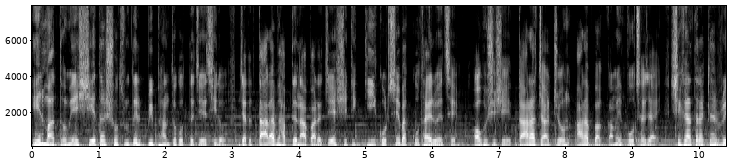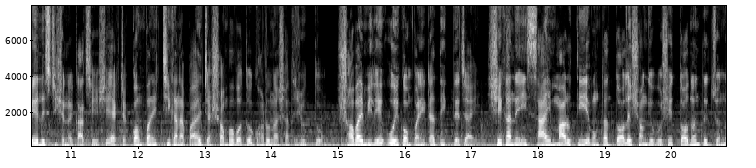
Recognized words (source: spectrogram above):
এর মাধ্যমে সে তার শত্রুদের বিভ্রান্ত করতে চেয়েছিল যাতে তারা ভাবতে না পারে যে সেটি কি করছে বা কোথায় রয়েছে। অবশেষে তারা চারজন আরব বাক্কামে পৌঁছে যায়। সেখানে তারা একটা রেল স্টেশনের কাছে এসে একটা কোম্পানির ঠিকানা পায় যা সম্ভবত ঘটনার সাথে যুক্ত। সবাই মিলে ওই কোম্পানিটা দেখতে যায়। সেখানেই সাই মারুতি এবং তার দলের সঙ্গে বসে তদন্তের জন্য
